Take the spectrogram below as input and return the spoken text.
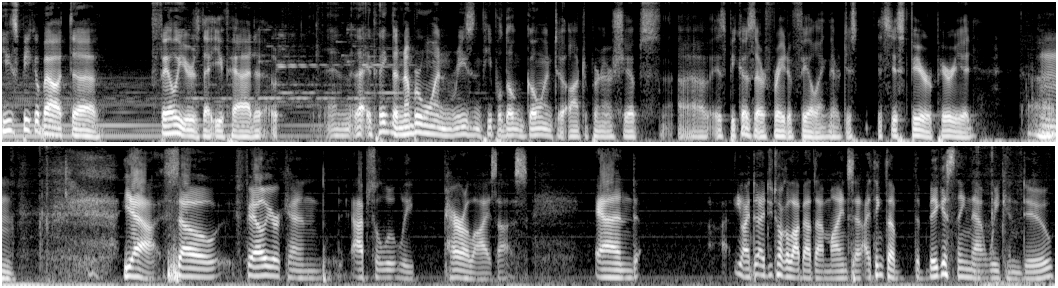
You speak about uh, failures that you've had, uh, and I think the number one reason people don't go into entrepreneurships uh, is because they're afraid of failing. They're just it's just fear. Period. Mm. Yeah. So failure can absolutely paralyze us, and you know, I, I do talk a lot about that mindset. I think the the biggest thing that we can do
